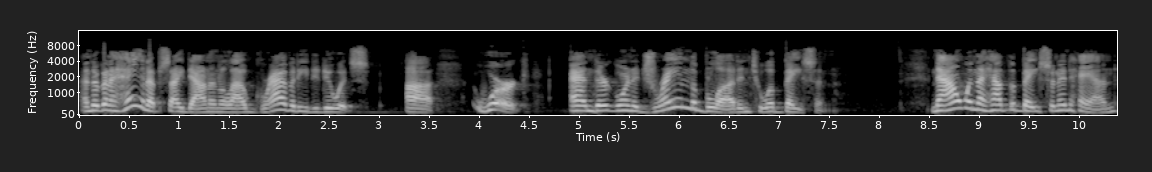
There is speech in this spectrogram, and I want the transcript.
And they're going to hang it upside down and allow gravity to do its uh, work, and they're going to drain the blood into a basin. Now, when they have the basin in hand,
